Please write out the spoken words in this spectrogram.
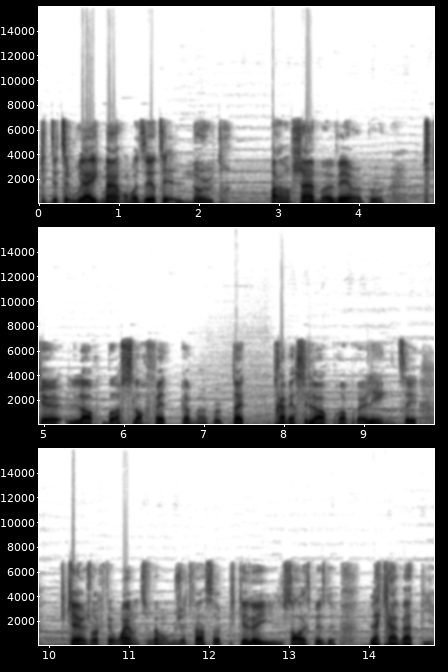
Puis, tu ou alignement, on va dire, neutre, penchant mauvais un peu, puis que leur boss leur fait comme un peu peut-être traverser leur propre ligne, tu. Puis qu'il y a un joueur qui fait Ouais, on est-tu vraiment obligé de faire ça? Puis que là, il sort l'espèce de la cravate, puis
